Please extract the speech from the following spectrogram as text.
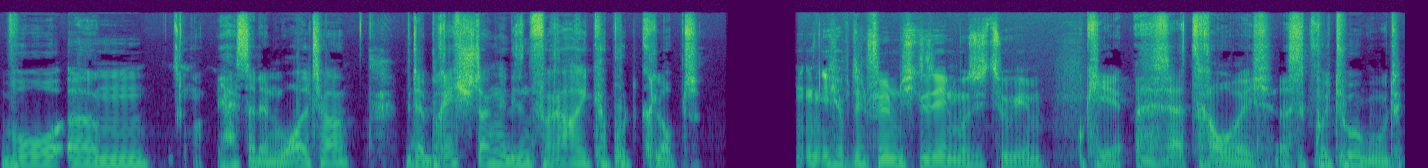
wo, ähm, wie heißt er denn, Walter, mit der Brechstange diesen Ferrari kaputt kloppt. Ich habe den Film nicht gesehen, muss ich zugeben. Okay, das ist ja traurig. Das ist Kulturgut.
